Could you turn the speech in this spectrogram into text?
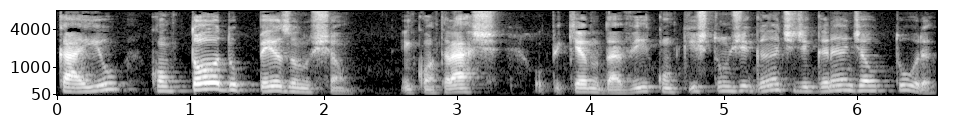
caiu com todo o peso no chão. Em contraste, o pequeno Davi conquista um gigante de grande altura.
